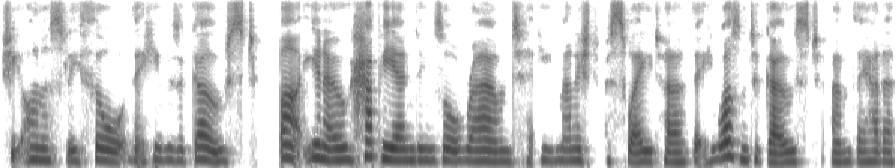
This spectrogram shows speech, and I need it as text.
she honestly thought that he was a ghost. But, you know, happy endings all round. He managed to persuade her that he wasn't a ghost, and they had a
